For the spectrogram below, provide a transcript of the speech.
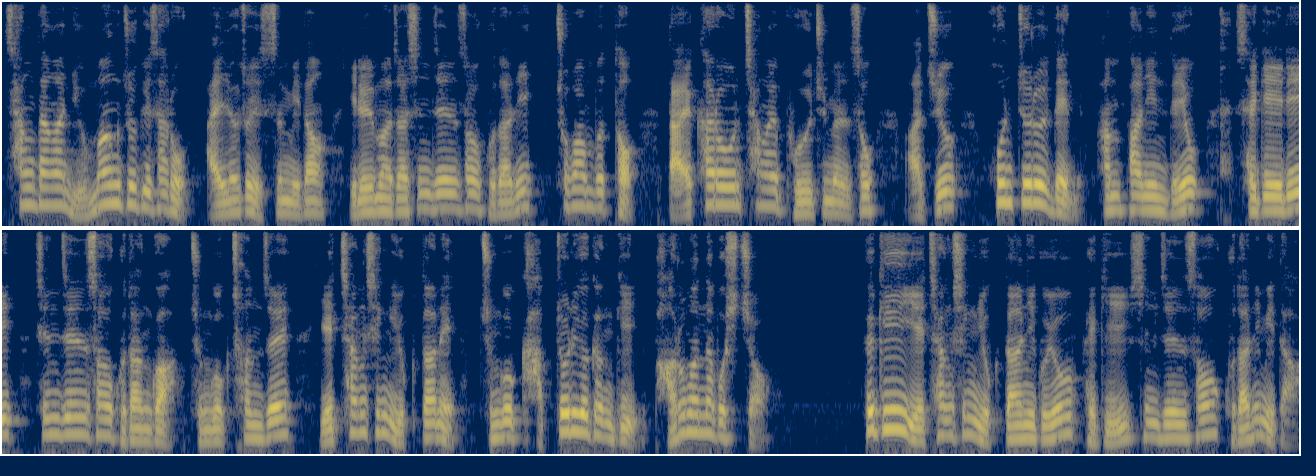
상당한 유망주 기사로 알려져 있습니다. 이를 맞아 신진서 구단이 초반부터 날카로운 창을 보여주면서 아주 혼쭐을 낸 한판인데요. 세계 1위 신진서 구단과 중국 천재 예창식 6단의 중국 갑조리그 경기 바로 만나보시죠. 흑이 예창식 6단이고요. 백이 신진서 9단입니다.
